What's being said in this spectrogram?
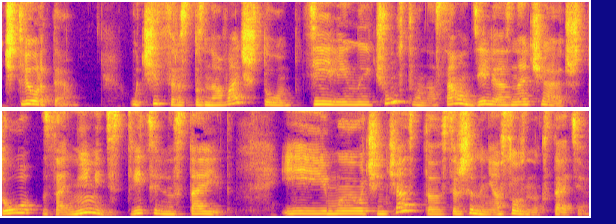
Четвертое. Учиться распознавать, что те или иные чувства на самом деле означают, что за ними действительно стоит. И мы очень часто, совершенно неосознанно, кстати,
